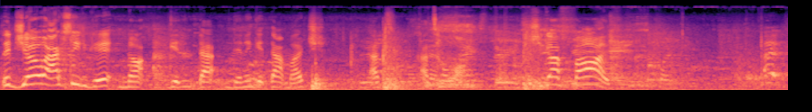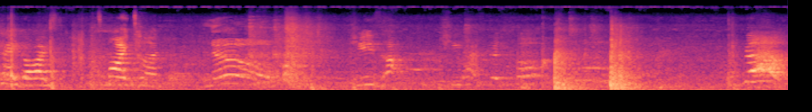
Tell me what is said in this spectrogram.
Did Joe actually get not getting that? Didn't get that much. That's that's a lot. She got five. Okay, guys, it's my turn. No. She's up. She has good score. No.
